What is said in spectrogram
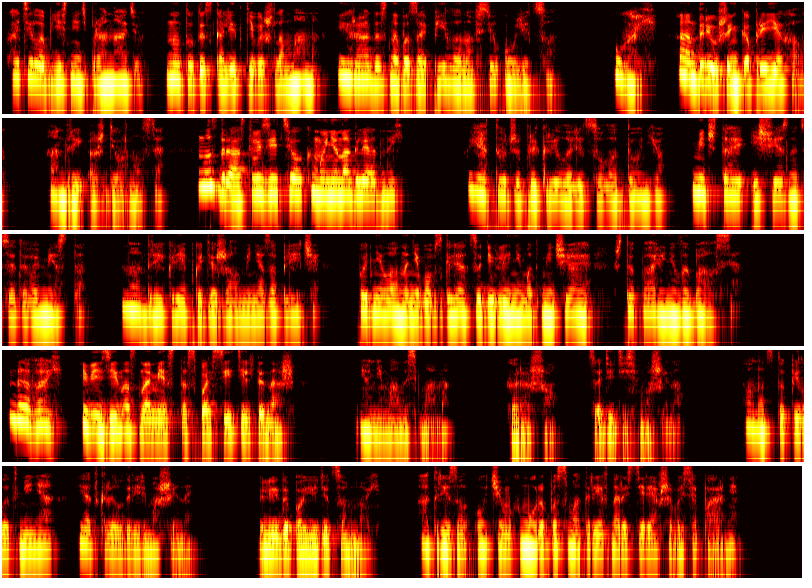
Хотел объяснить про Надю, но тут из калитки вышла мама и радостно возопила на всю улицу. «Ой, Андрюшенька приехал!» Андрей аж дернулся. «Ну здравствуй, зятек, мой ненаглядный!» Я тут же прикрыла лицо ладонью, мечтая исчезнуть с этого места. Но Андрей крепко держал меня за плечи. Подняла на него взгляд с удивлением, отмечая, что парень улыбался. «Давай, вези нас на место, спаситель ты наш!» Не унималась мама. «Хорошо, садитесь в машину». Он отступил от меня и открыл дверь машины. «Лида поедет со мной», – отрезал отчим, хмуро посмотрев на растерявшегося парня.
